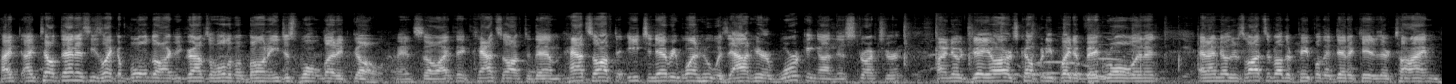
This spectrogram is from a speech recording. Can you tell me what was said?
I, I tell Dennis he's like a bulldog. He grabs a hold of a bone and he just won't let it go. And so I think hats off to them. Hats off to each and every one who was out here working on this structure. I know JR's company played a big role in it. And I know there's lots of other people that dedicated their time,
